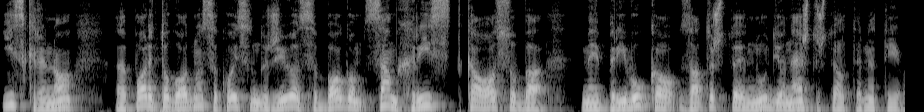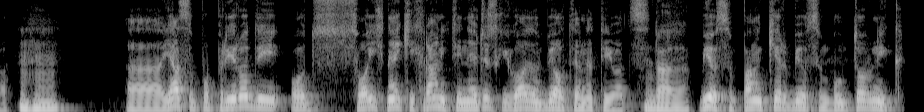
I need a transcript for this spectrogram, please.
iskreno, a, pored tog odnosa koji sam doživeo sa Bogom, sam Hrist kao osoba me je privukao zato što je nudio nešto što je alternativa. Uh -huh. Uh, ja sam po prirodi od svojih nekih ranih tineđerskih godina bio alternativac. Da, da. Bio sam punker, bio sam buntovnik,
